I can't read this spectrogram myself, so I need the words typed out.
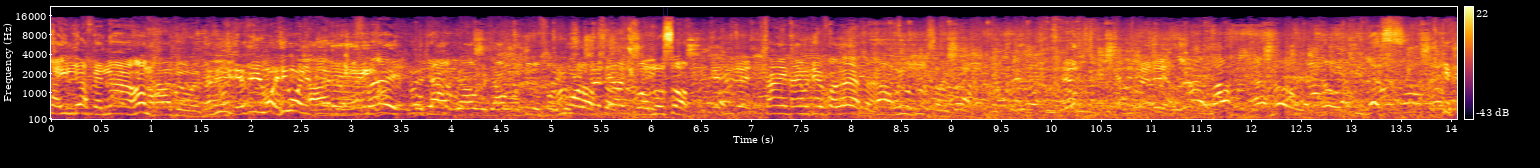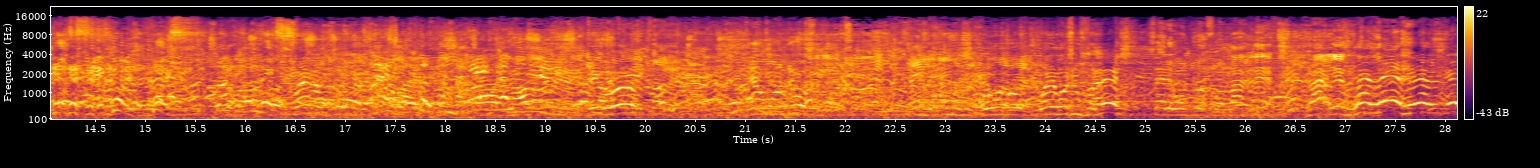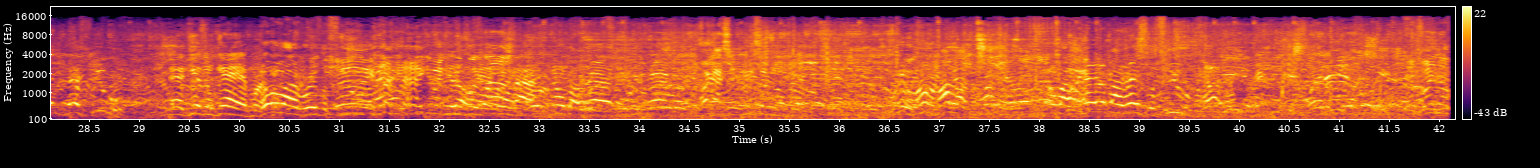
left at 900. I'll do it, If man. he, if he, wa- he wanted to do do it. that, hey, what y'all, y'all, y'all want to do it for a we little want something? to for a little something. Same thing we did for last time. No, we don't do the same thing. They gonna run. They don't want to do it for What they want to do for less? Say they want to do it for a lot less. Lot less. That last hell, that, that's fuel. Yeah, give some gas money. Don't nobody raise for fuel. Up for Don't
